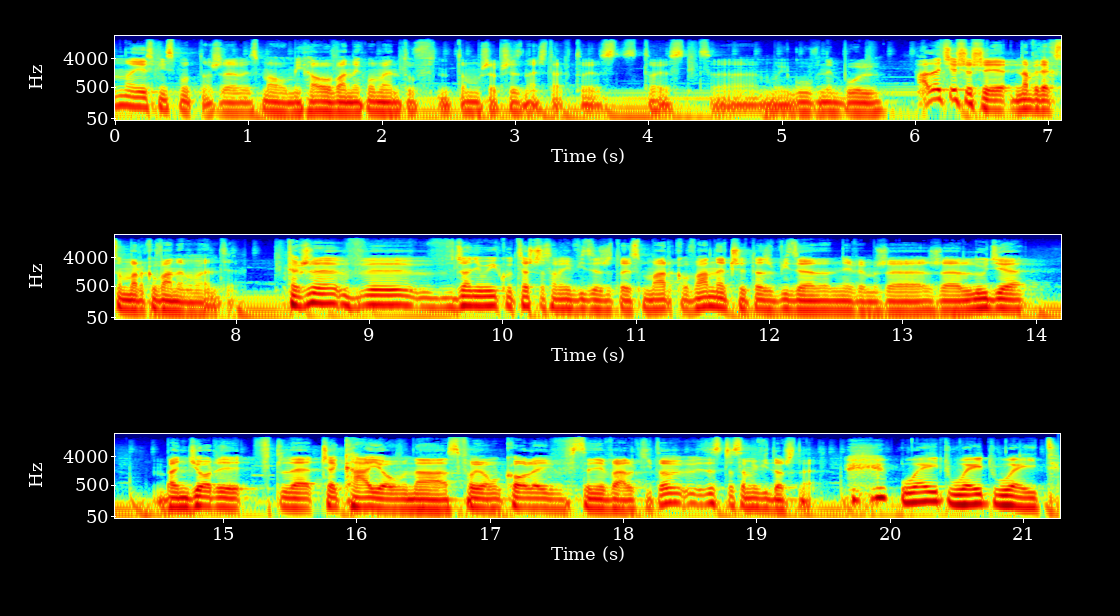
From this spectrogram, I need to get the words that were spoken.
No jest mi smutno, że jest mało michałowanych momentów, to muszę przyznać, tak, to jest, to jest e, mój główny ból. Ale cieszę się nawet jak są markowane momenty. Także w, w Johnny Wicku też czasami widzę, że to jest markowane, czy też widzę, nie wiem, że, że ludzie bandziory w tle czekają na swoją kolej w scenie walki. To jest czasami widoczne. Wait, wait, wait.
